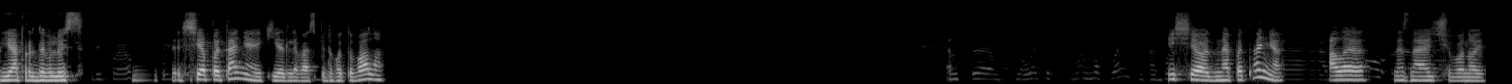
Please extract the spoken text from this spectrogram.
Я придивлюсь ще питання, які я для вас підготувала. І ще одне питання, але не знаю, чи воно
